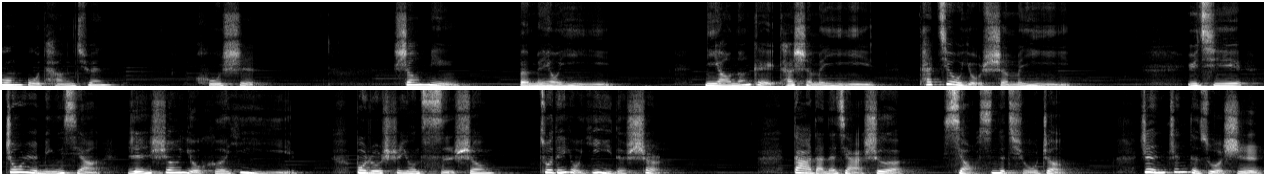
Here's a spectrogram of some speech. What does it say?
工部唐娟，胡适。生命本没有意义，你要能给它什么意义，它就有什么意义。与其终日冥想人生有何意义，不如试用此生做点有意义的事儿。大胆的假设，小心的求证，认真的做事，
